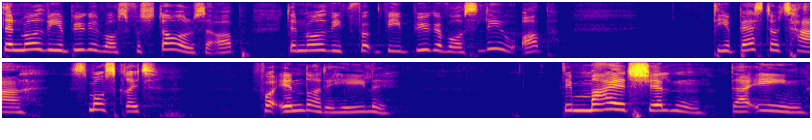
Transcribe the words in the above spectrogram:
Den måde, vi har bygget vores forståelse op, den måde, vi, vi bygger vores liv op, det er bedst at tage små skridt for at ændre det hele. Det er meget sjældent, der er en,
